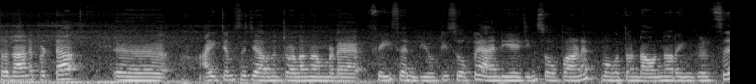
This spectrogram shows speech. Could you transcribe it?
പ്രധാനപ്പെട്ട ഐറ്റംസ് ചേർന്നിട്ടുള്ള നമ്മുടെ face and beauty soap anti ageing സോപ്പാണ് മുഖത്തുണ്ടാവുന്ന റിങ്കിൾസ്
